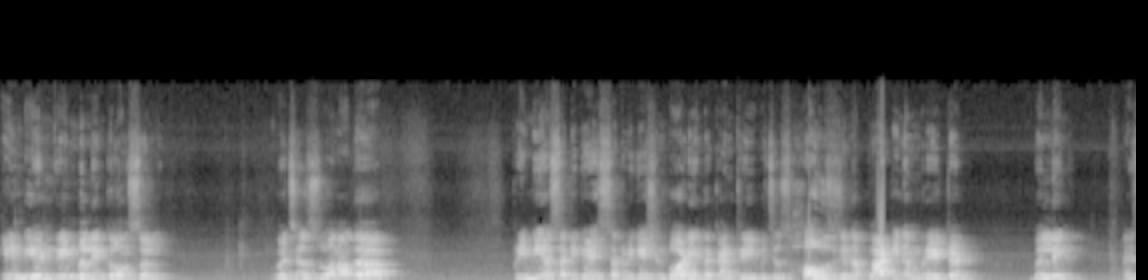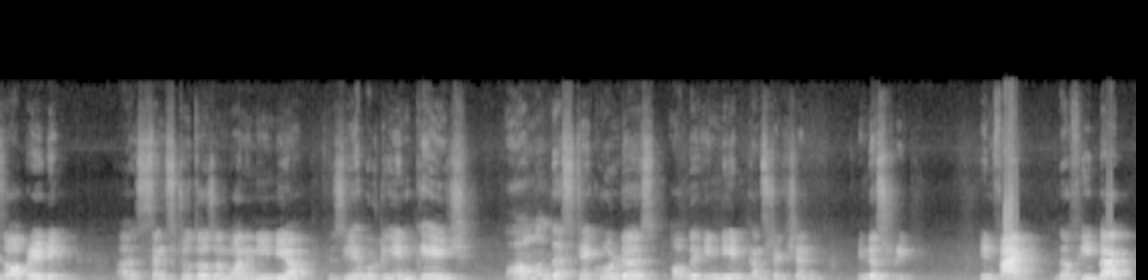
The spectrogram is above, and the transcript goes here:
Indian Green Building Council, which is one of the premier certification body in the country, which is housed in a platinum rated building, is operating uh, since 2001 in India, is able to engage all the stakeholders of the Indian construction industry. In fact, the feedback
